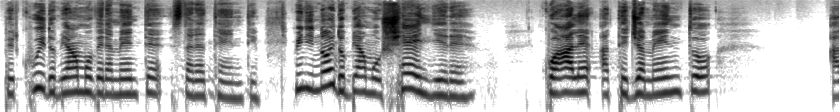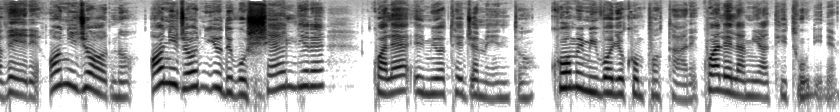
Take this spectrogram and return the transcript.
per cui dobbiamo veramente stare attenti. Quindi noi dobbiamo scegliere quale atteggiamento avere ogni giorno. Ogni giorno io devo scegliere qual è il mio atteggiamento, come mi voglio comportare, qual è la mia attitudine.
